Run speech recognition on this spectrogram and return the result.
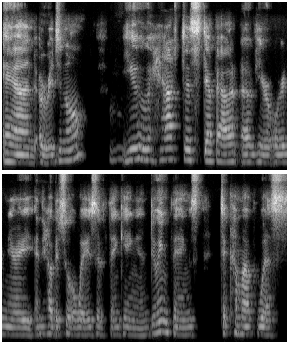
and original, you have to step out of your ordinary and habitual ways of thinking and doing things to come up with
